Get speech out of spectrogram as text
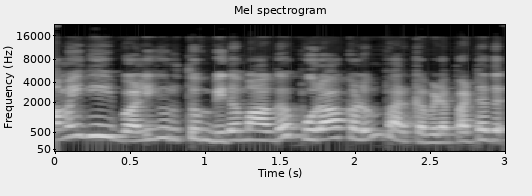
அமைதியை வலியுறுத்தும் விதமாக புறாக்களும் பறக்கவிடப்பட்டது.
